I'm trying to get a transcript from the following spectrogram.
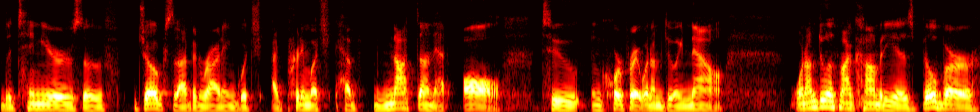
the 10 years of jokes that I've been writing, which I pretty much have not done at all to incorporate what I'm doing now. What I'm doing with my comedy is Bill Burr,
